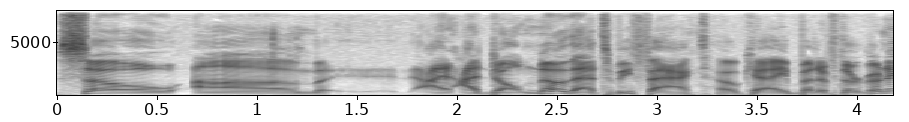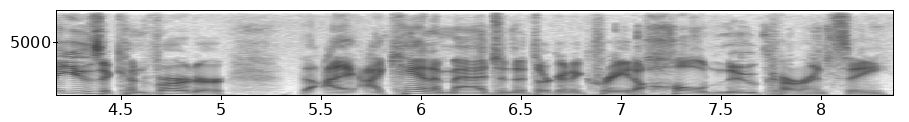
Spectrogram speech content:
so um, I, I don't know that to be fact. Okay, but if they're going to use a converter, I, I can't imagine that they're going to create a whole new currency.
